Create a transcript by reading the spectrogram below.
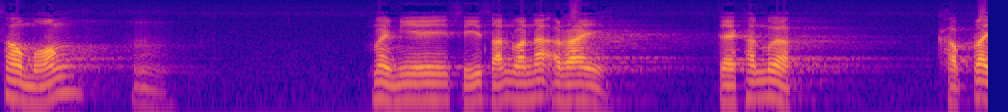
เศร้าหมองไม่มีสีสันวันะอะไร แต่ขั้นเมื่อขับไล่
